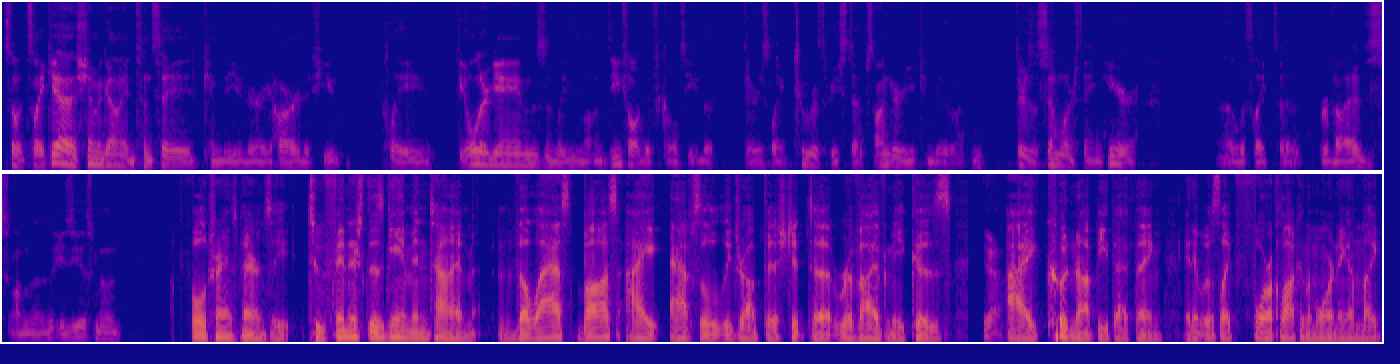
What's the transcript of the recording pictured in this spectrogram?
so it's like yeah, Shin Megami and Tensei can be very hard if you play the older games and leave them on the default difficulty, but there's like two or three steps under you can do. And there's a similar thing here uh, with like the revives on the easiest mode. Full transparency to finish this game in time. The last boss, I absolutely dropped this shit to revive me because yeah. I could not beat that thing, and it was like four o'clock in the morning. I'm like,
